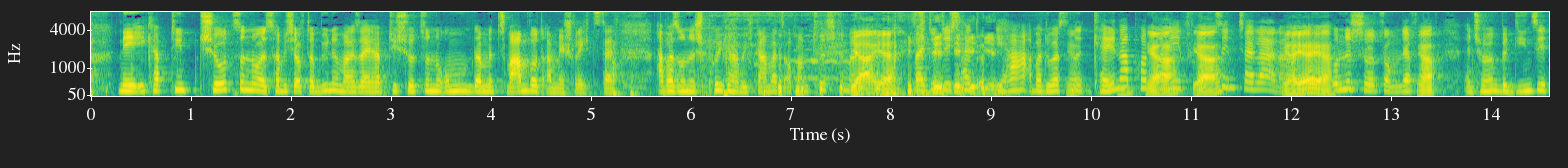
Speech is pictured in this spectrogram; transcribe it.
nee, ich habe die Schürze nur, das habe ich auf der Bühne mal gesagt, ich habe die Schürze nur um, damit es warm wird am Geschlechtsteil. Aber so eine Sprüche habe ich damals auch am Tisch gemacht. Ja, ja. Weil du dich halt, ja, aber du hast eine Kellnerportemonnaie, Ja, ja. 14 Teller in der Ja, ja, ja. und eine Schürze um. Der Ja. fragt, Entschuldigung, bedienen Sie,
